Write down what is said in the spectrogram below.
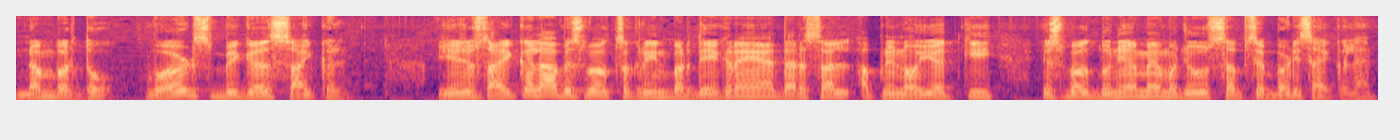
नंबर दो वर्ल्ड्स बिगेस्ट साइकिल ये जो साइकिल आप इस वक्त स्क्रीन पर देख रहे हैं, दरअसल अपनी नोयत की इस वक्त दुनिया में मौजूद सबसे बड़ी साइकिल है।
